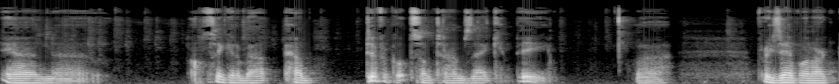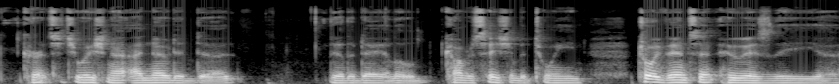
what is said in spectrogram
And uh, I was thinking about how difficult sometimes that can be. Uh, for example, in our current situation, I, I noted uh, the other day a little conversation between Troy Vincent, who is the uh,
